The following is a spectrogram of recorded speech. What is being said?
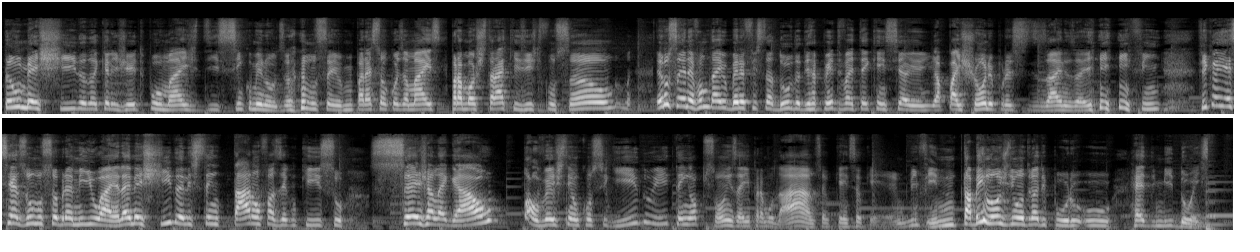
tão mexida daquele jeito por mais de 5 minutos. Eu não sei, me parece uma coisa mais para mostrar que existe função. Eu não sei, né? Vamos dar aí o benefício da dúvida, de repente vai ter quem se apaixone por esses designs aí. Enfim, fica aí esse resumo sobre a MIUI. Ela é mexida, eles tentaram fazer com que isso seja legal, talvez tenham conseguido e tem opções aí para mudar, não sei o que, não sei o que. Enfim, tá bem longe de um Android puro o Redmi 2.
